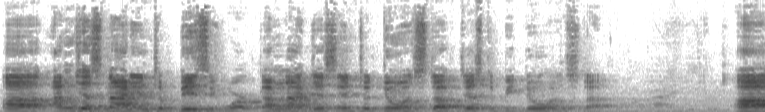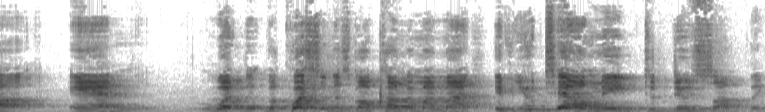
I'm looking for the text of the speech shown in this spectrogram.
uh, I'm just not into busy work. I'm not just into doing stuff just to be doing stuff. Uh, and what the, the question is going to come to my mind, if you tell me to do something,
